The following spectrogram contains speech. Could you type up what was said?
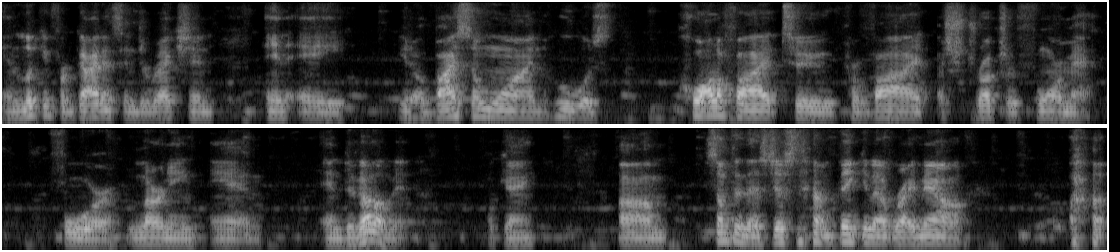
and looking for guidance and direction in a you know by someone who was qualified to provide a structured format for learning and and development okay? Um something that's just i'm thinking of right now.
